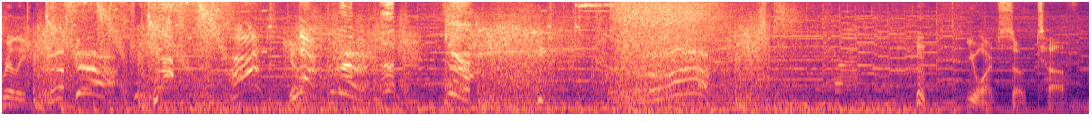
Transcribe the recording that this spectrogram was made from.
Really... You aren't so tough.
